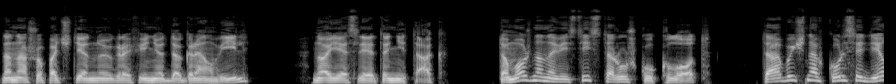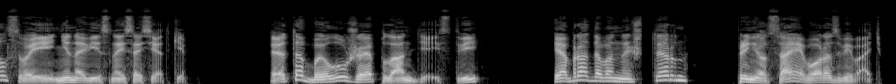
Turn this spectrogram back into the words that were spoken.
на нашу почтенную графиню де Гранвиль? А если это не так, то можно навестить старушку Клод, та обычно в курсе дел своей ненавистной соседки. Это был уже план действий, и обрадованный Штерн принялся его развивать.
